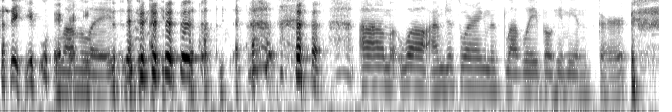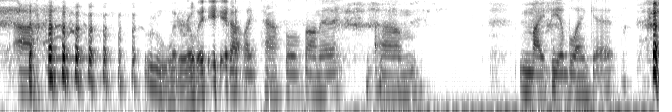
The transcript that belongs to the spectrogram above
what are you wearing? Lovely. um, well, I'm just wearing this lovely bohemian skirt. Uh, Literally. it's got like tassels on it. Um, might be a blanket. and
